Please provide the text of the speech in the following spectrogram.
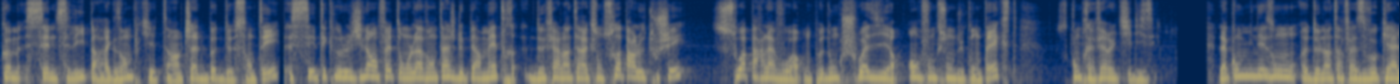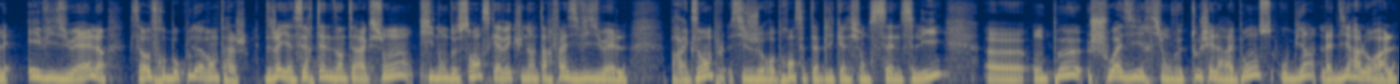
comme Sensely par exemple qui est un chatbot de santé. Ces technologies-là en fait ont l'avantage de permettre de faire l'interaction soit par le toucher, soit par la voix. On peut donc choisir en fonction du contexte ce qu'on préfère utiliser. La combinaison de l'interface vocale et visuelle, ça offre beaucoup d'avantages. Déjà, il y a certaines interactions qui n'ont de sens qu'avec une interface visuelle. Par exemple, si je reprends cette application Sensely, euh, on peut choisir si on veut toucher la réponse ou bien la dire à l'oral.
